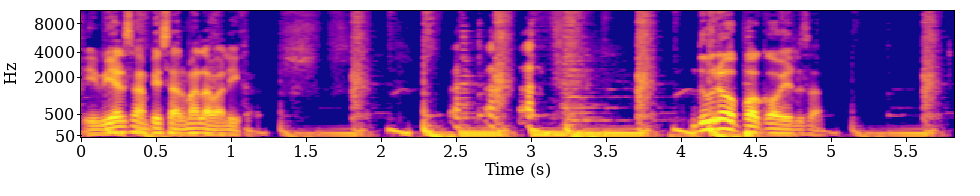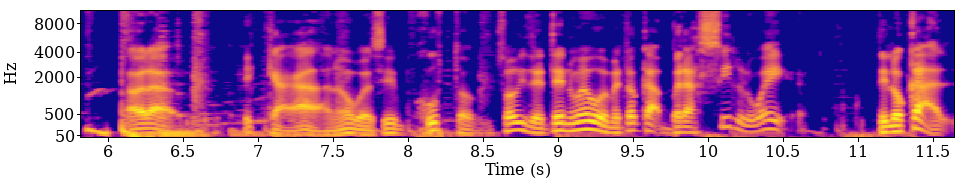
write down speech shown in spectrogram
Y Bielsa empieza a armar la valija. Duró poco Bielsa. Ahora, qué cagada, ¿no? Puedo decir, justo soy de T nuevo y me toca Brasil, Uruguay, de local.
